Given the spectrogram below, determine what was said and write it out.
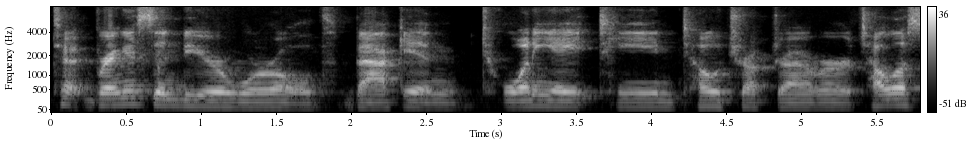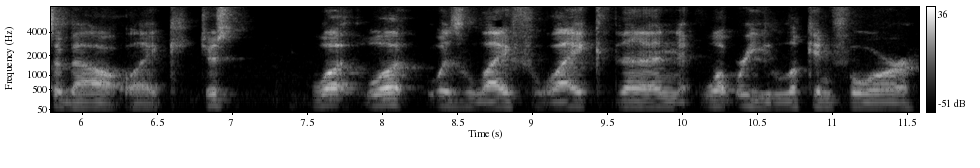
To bring us into your world back in 2018, tow truck driver. Tell us about like just what what was life like then? What were you looking for?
